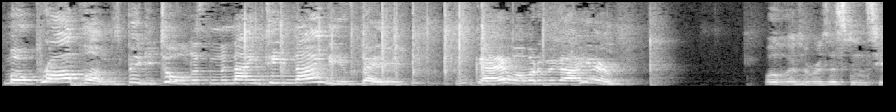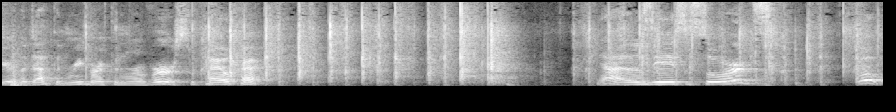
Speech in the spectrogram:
more problems. Biggie told us in the 1990s, baby. Okay, well, what do we got here? Oh, there's a resistance here. The death and rebirth in reverse. Okay, okay. Yeah, there's the Ace of Swords. Whoa,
